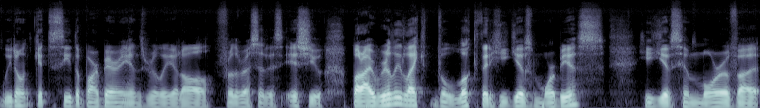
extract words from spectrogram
we don't get to see the barbarians really at all for the rest of this issue. But I really like the look that he gives Morbius. He gives him more of a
